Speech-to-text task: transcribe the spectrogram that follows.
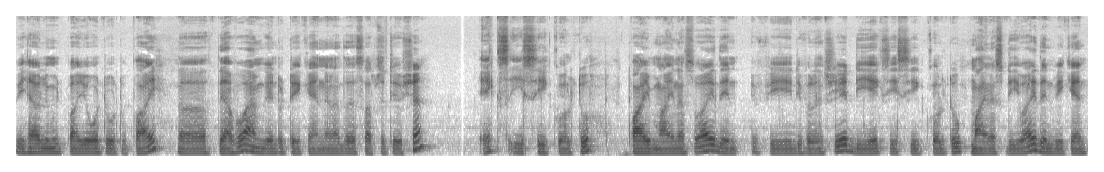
we have limit pi over 2 to pi. Uh, therefore i'm going to take an another substitution. X is equal to pi minus y then if we differentiate dx is equal to minus dy then we can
